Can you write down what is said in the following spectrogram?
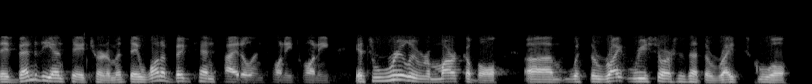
They've been to the NCAA tournament. They won a Big Ten title in 2020. It's really remarkable um, with the right resources at the right school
